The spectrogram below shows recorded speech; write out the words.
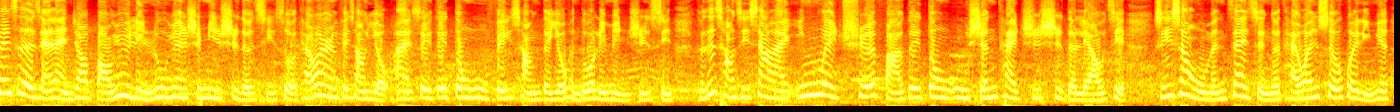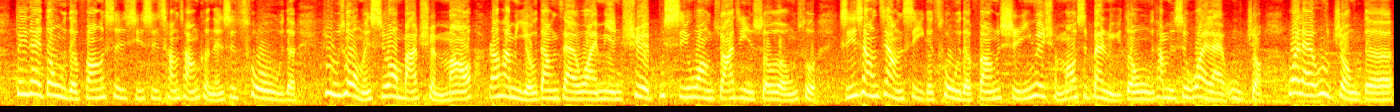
这次的展览叫“保育领路，愿生命适得其所”。台湾人非常有爱，所以对动物非常的有很多怜悯之心。可是长期下来，因为缺乏对动物生态知识的了解，实际上我们在整个台湾社会里面对待动物的方式，其实常常可能是错误的。譬如说，我们希望把犬猫让它们游荡在外面，却不希望抓进收容所。实际上，这样是一个错误的方式，因为犬猫是伴侣动物，它们是外来物种。外来物种的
